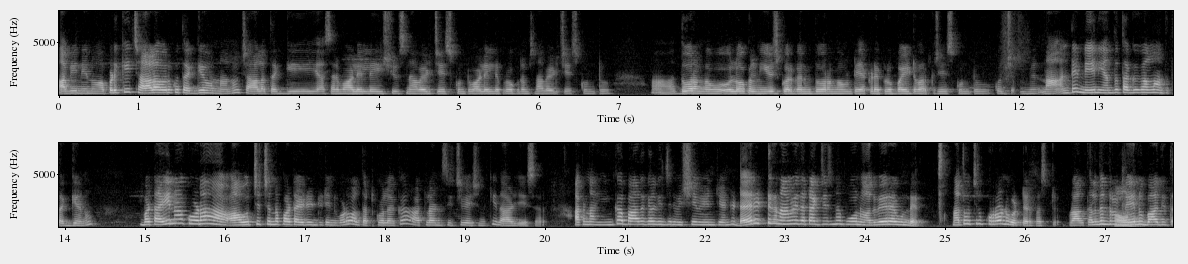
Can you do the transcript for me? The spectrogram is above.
అవి నేను అప్పటికి చాలా వరకు తగ్గే ఉన్నాను. చాలా తగ్గి అసలు వాళ్ళు వెళ్ళే ఇష్యూస్ని అవాయిడ్ చేసుకుంటూ వాళ్ళు వెళ్ళే ప్రోగ్రామ్స్ని అవాయిడ్ చేసుకుంటూ దూరంగా లోకల్ నియోజకవర్గానికి దూరంగా ఉంటే ఎక్కడెక్కడో బయట వర్క్ చేసుకుంటూ కొంచెం నా అంటే నేను ఎంత తగ్గగలనో అంత తగ్గాను. బట్ అయినా కూడా ఆ వచ్చే చిన్నపాటి ఐడెంటిటీని కూడా వాళ్ళు తట్టుకోలేక అట్లాంటి సిచ్యువేషన్కి దాడి చేశారు. అక్కడ నాకు ఇంకా బాధ కలిగించిన విషయం ఏంటి అంటే డైరెక్ట్గా నా మీద అటాక్ చేసిన పోను అది వేరే ఉండేది. నాతో వచ్చిన కుర్రోని కొట్టారు ఫస్ట్. ఇప్పుడు వాళ్ళ తల్లిదండ్రులు నేను బాధిత.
